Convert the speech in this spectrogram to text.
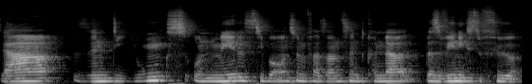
da sind die Jungs und Mädels, die bei uns im Versand sind, können da das wenigste für.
